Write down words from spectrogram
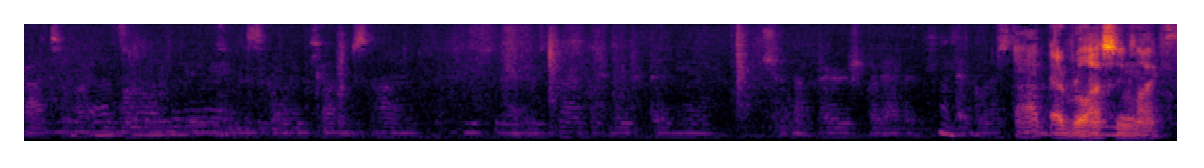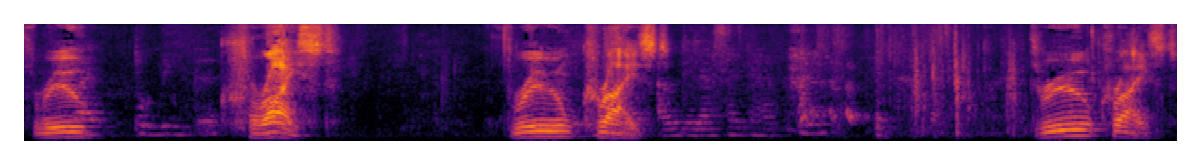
God's alone, alone, His only begotten Son, that whosoever believeth in him should not perish but have everlasting life through. Christ. Through Christ. Oh, did I say that? Through Christ.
